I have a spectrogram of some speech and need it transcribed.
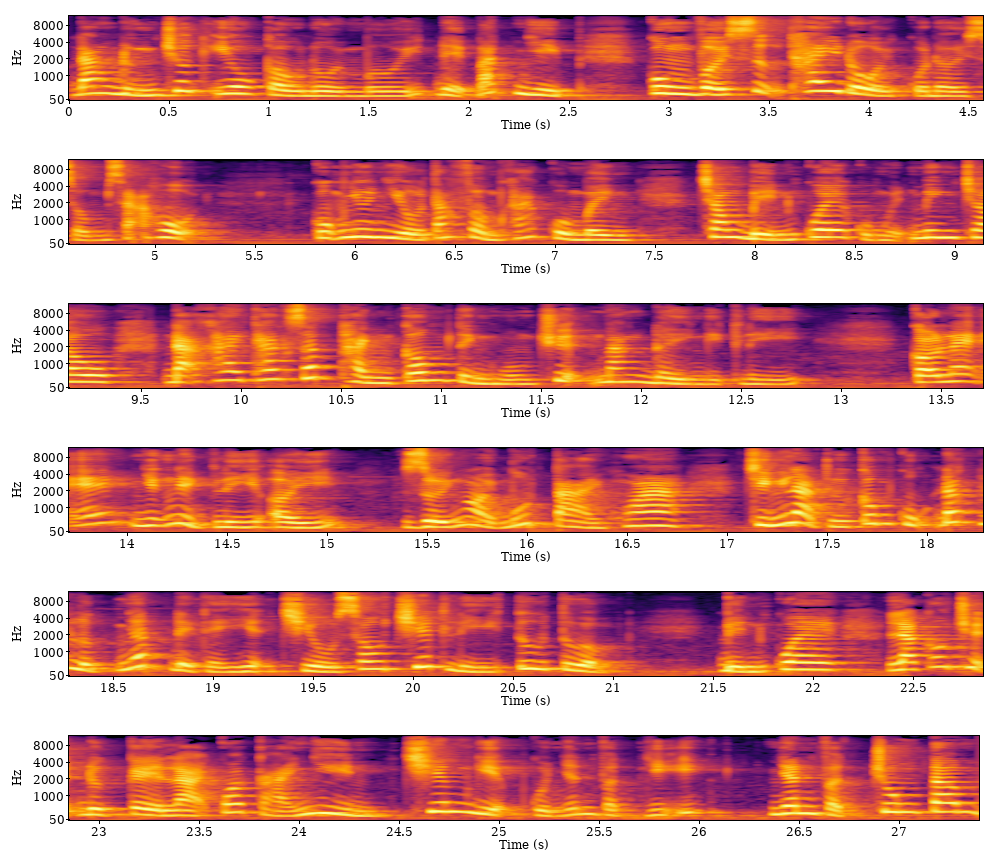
đang đứng trước yêu cầu đổi mới để bắt nhịp cùng với sự thay đổi của đời sống xã hội, cũng như nhiều tác phẩm khác của mình, trong Bến quê của Nguyễn Minh Châu đã khai thác rất thành công tình huống chuyện mang đầy nghịch lý. Có lẽ những nghịch lý ấy dưới ngòi bút tài hoa chính là thứ công cụ đắc lực nhất để thể hiện chiều sâu triết lý tư tưởng. Bến quê là câu chuyện được kể lại qua cái nhìn, chiêm nghiệm của nhân vật nhĩ, nhân vật trung tâm,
